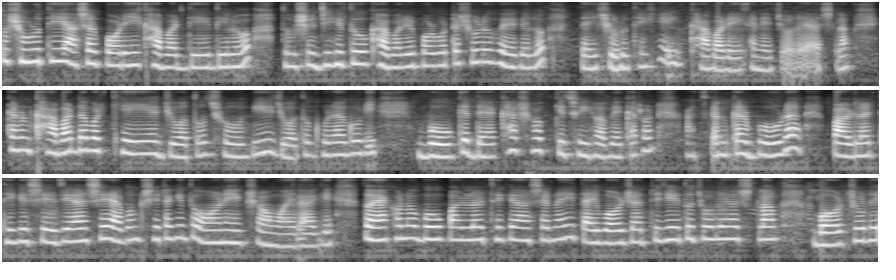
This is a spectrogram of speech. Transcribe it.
তো শুরুতেই আসার পরেই খাবার দিয়ে দিল। তো সে যেহেতু খাবারের পর্বটা শুরু হয়ে গেল, তাই শুরু থেকেই খাবারে এখানে চলে আসলাম। কারণ খাবার দাবার খেয়ে যত ছবি, যত ঘোরাঘুরি, বউকে দেখা সব কিছুই হবে। কারণ আজকালকার বউরা পার্লার থেকে সেজে আসে এবং সেটা কিন্তু অনেক সময় লাগে। তো এখনও বউ পার্লার থেকে আসে নাই, তাই বরযাত্রী যেহেতু চলে আসলাম, বর চলে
